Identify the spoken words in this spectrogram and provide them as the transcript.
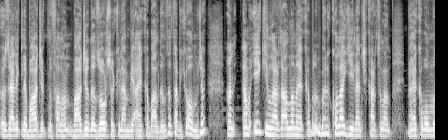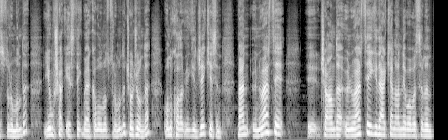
özellikle bağcıklı falan bağcığı da zor sökülen bir ayakkabı aldığınızda tabii ki olmayacak. Yani, ama ilk yıllarda alınan ayakkabının böyle kolay giyilen çıkartılan bir ayakkabı olması durumunda yumuşak esnek bir ayakkabı olması durumunda çocuğun da onu kolaylıkla gireceği kesin. Ben üniversite e, çağında üniversiteye giderken anne babasının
